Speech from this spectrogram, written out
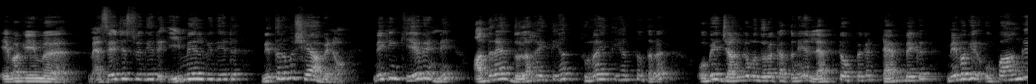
ඒ වගේම messages විදිහට email විදිහට නිතරම share වෙනවා. මේකෙන් කියවෙන්නේ අද රෑ 12:30 3:30 අතර ඔබේ ජංගම දුරකථනය, laptop එක, tab එක මේ වගේ උපාංග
